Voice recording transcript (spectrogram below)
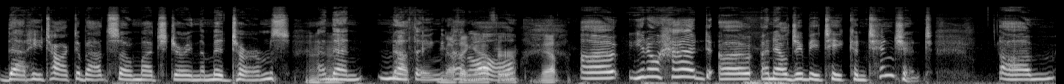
that he talked about so much during the midterms, and then nothing, nothing at all after. Yep. uh, you know, had uh, an LGBT contingent. Um,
